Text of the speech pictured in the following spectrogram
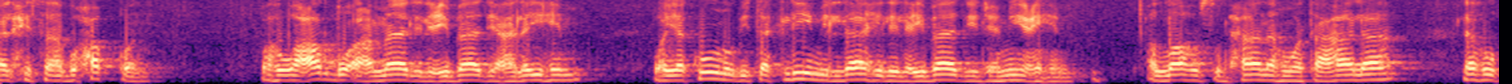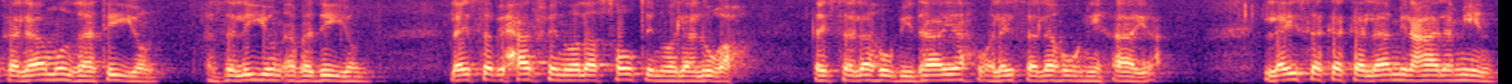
الحساب حق وهو عرض أعمال العباد عليهم ويكون بتكليم الله للعباد جميعهم. الله سبحانه وتعالى له كلام ذاتي أزلي أبدي. ليس بحرف ولا صوت ولا لغة. ليس له بداية وليس له نهاية. ليس ككلام العالمين.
